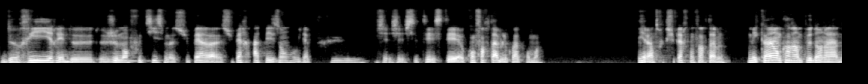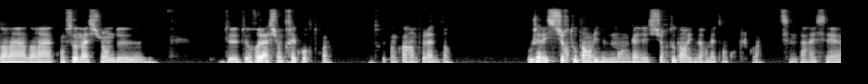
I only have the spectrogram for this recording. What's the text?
de rire et de, de je m'en foutisme super, super apaisant où il y a plus. C'était confortable quoi pour moi. Il y avait un truc super confortable. Mais quand même encore un peu dans la, dans la, dans la consommation de, de, relations très courtes. Quoi. Un truc encore un peu là-dedans. Où j'avais surtout pas envie de m'engager, surtout pas envie de me remettre en couple. Quoi. Ça me paraissait, euh,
